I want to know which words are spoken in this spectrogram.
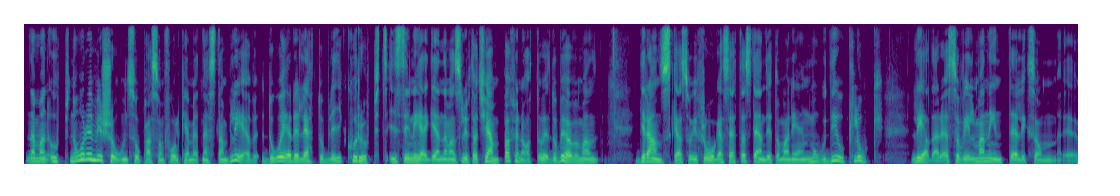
när man uppnår en vision så pass som folkhemmet nästan blev, då är det lätt att bli korrupt i sin egen, när man slutat kämpa för något. Då, då behöver man granskas och ifrågasättas ständigt om man är en modig och klok ledare så vill man inte liksom, eh,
